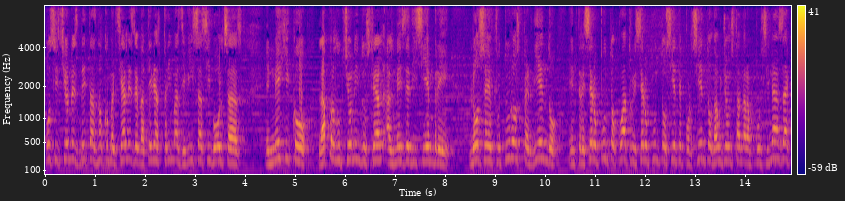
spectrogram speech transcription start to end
posiciones netas no comerciales de materias primas, divisas y bolsas. En México, la producción industrial al mes de diciembre, los eh, futuros perdiendo entre 0.4 y 0.7%, Dow Jones, Standard Poor's y Nasdaq,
